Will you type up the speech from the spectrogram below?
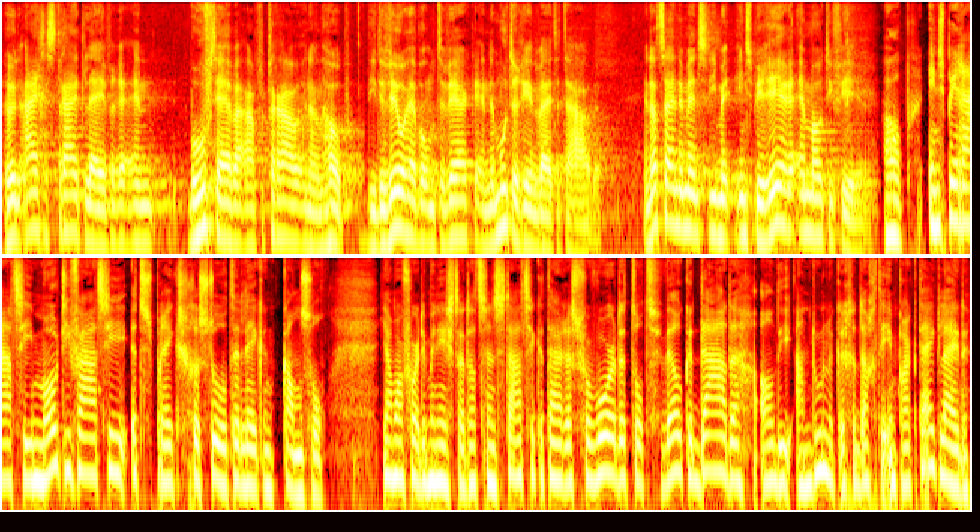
hun eigen strijd leveren en behoefte hebben aan vertrouwen en aan hoop. Die de wil hebben om te werken en de moed erin weten te houden. En dat zijn de mensen die me inspireren en motiveren. Hoop, inspiratie, motivatie, het spreeksgestoelte leek een kansel. Jammer voor de minister dat zijn staatssecretaris verwoordde... tot welke daden al die aandoenlijke gedachten in praktijk leiden.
